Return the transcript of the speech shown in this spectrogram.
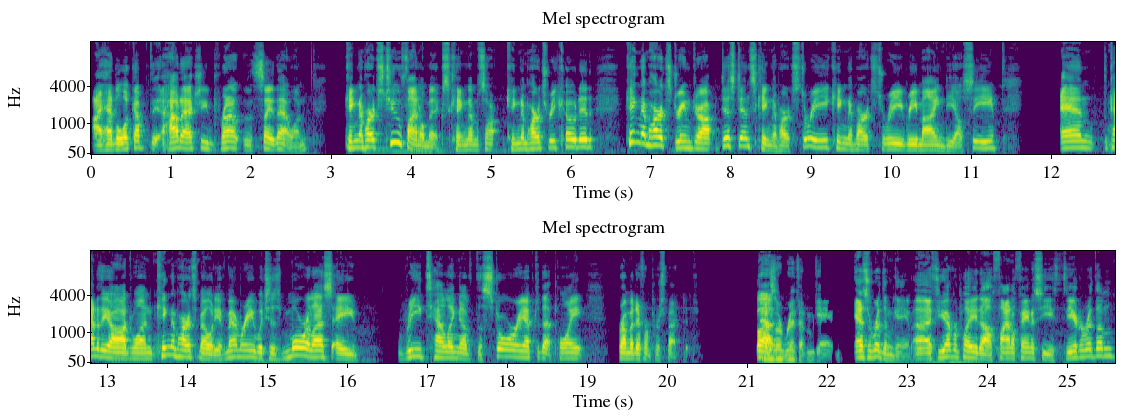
I had to look up the, how to actually pronounce, say that one. Kingdom Hearts 2 Final Mix, Kingdom, Kingdom Hearts Recoded, Kingdom Hearts Dream Drop Distance, Kingdom Hearts 3, Kingdom Hearts 3 Remind DLC, and kind of the odd one, Kingdom Hearts Melody of Memory, which is more or less a retelling of the story up to that point from a different perspective. But as a rhythm game. As a rhythm game. Uh, if you ever played uh, Final Fantasy Theatrhythm,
